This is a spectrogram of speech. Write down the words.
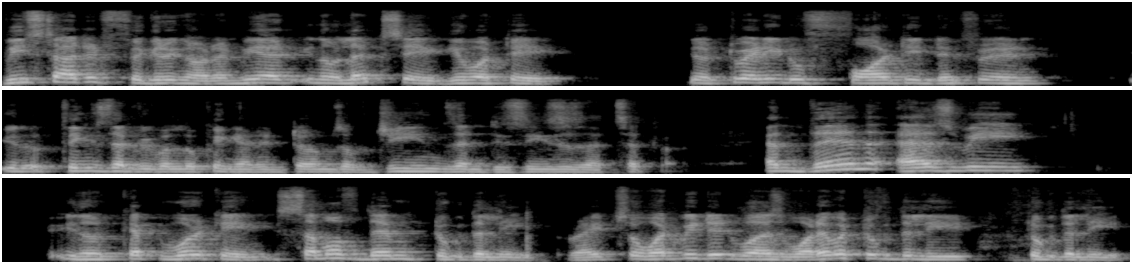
we started figuring out, and we had, you know, let's say give or take you know 20 to 40 different you know things that we were looking at in terms of genes and diseases etc and then as we you know kept working some of them took the lead right so what we did was whatever took the lead took the lead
